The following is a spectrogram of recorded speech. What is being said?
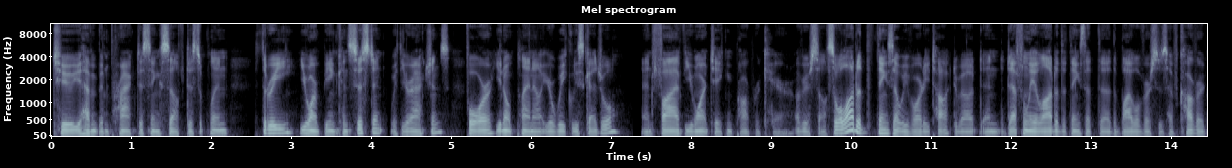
Two, you haven't been practicing self discipline. Three, you aren't being consistent with your actions. Four, you don't plan out your weekly schedule. And five, you aren't taking proper care of yourself. So, a lot of the things that we've already talked about, and definitely a lot of the things that the, the Bible verses have covered,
